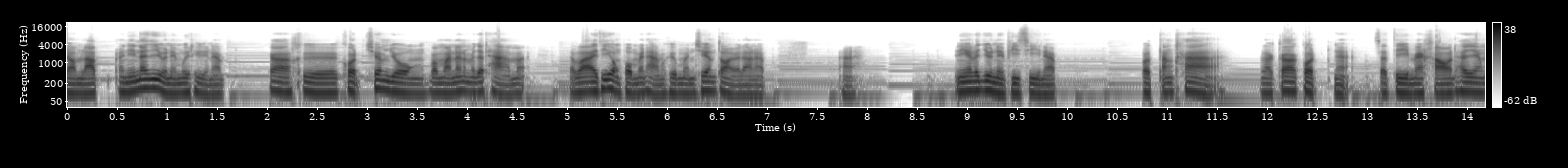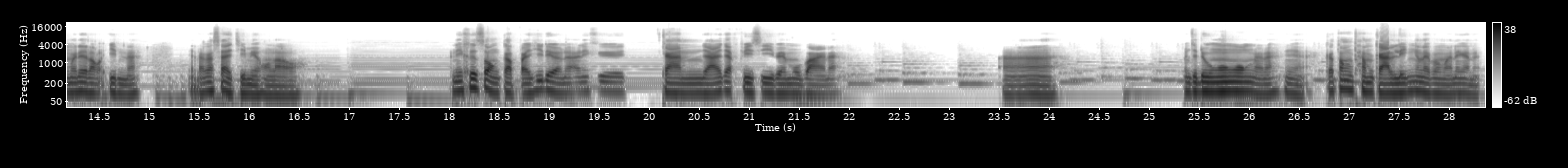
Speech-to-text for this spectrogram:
ยอมรับ อันนี้น่าจะอยู่ในมือถือนะครับ ก็คือกดเชื่อมโยงประมาณนั้นมันจะถามอะ แต่ว่าไอที่ของผมไม่ถามคือมันเชื่อมต่ออยู่แล้วนะครับ อ่าอันนี้เราอยู่ใน PC นะครับ กดตั้งค่า แล้วก็กดเนี่ยสตรีมแอคเคาท์ถ้ายังไม่ได้ล็อกอินนะ แล้วก็ใส่ Gmail ของเรา อันนี้คือส่งกลับไปที่เดิมนะ อันนี้คือการย้ายจาก PC ไปโมบายนะ อ่า มันจะดูงงๆน่อยนะ เนี่ย ก็ต้องทำการลิงก์อะไรประมาณนี้กันนะ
